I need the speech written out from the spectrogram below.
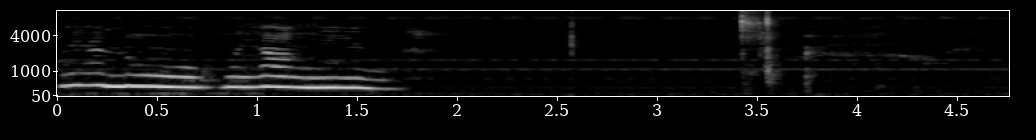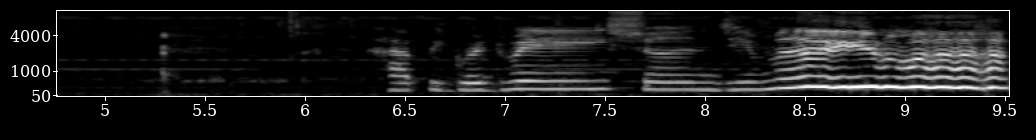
May ano, may hangin. Happy graduation, Jemima!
